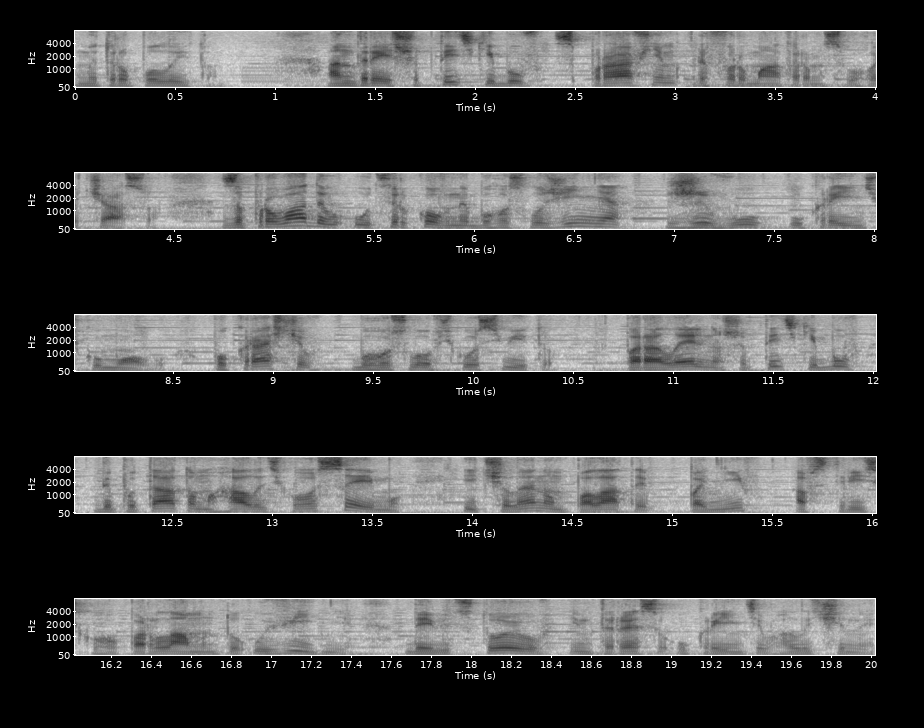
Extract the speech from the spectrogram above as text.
митрополитом. Андрей Шептицький був справжнім реформатором свого часу, запровадив у церковне богослужіння живу українську мову, покращив богословську освіту. Паралельно Шептицький був депутатом Галицького сейму і членом палати панів австрійського парламенту у Відні, де відстоював інтереси українців Галичини.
